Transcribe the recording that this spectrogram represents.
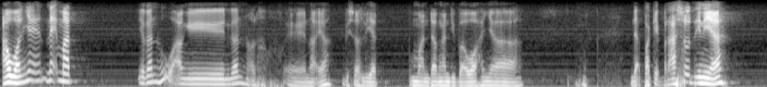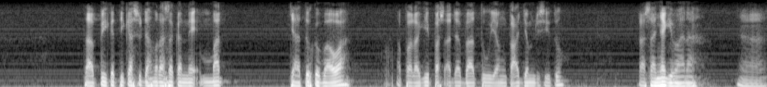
awalnya nikmat ya kan uh, angin kan oh, enak ya bisa lihat pemandangan di bawahnya tidak pakai parasut ini ya tapi ketika sudah merasakan nikmat jatuh ke bawah, apalagi pas ada batu yang tajam di situ, rasanya gimana? Nah,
